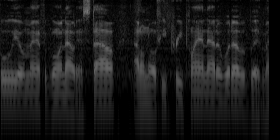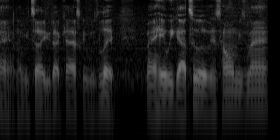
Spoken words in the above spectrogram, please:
Foolio, man, for going out in style. I don't know if he pre-planned that or whatever, but man, let me tell you, that casket was lit. Man, here we got two of his homies, man,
